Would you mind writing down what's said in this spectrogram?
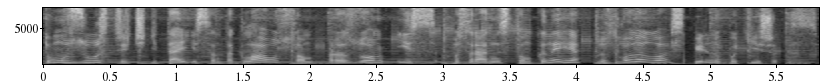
Тому зустріч дітей із Санта Клаусом разом із посередництвом книги дозволило спільно потішитись.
